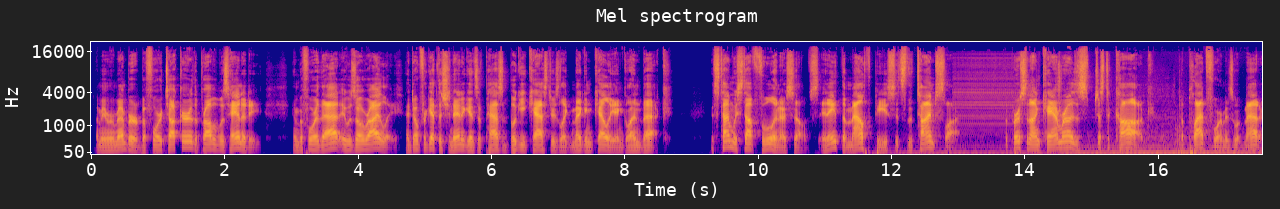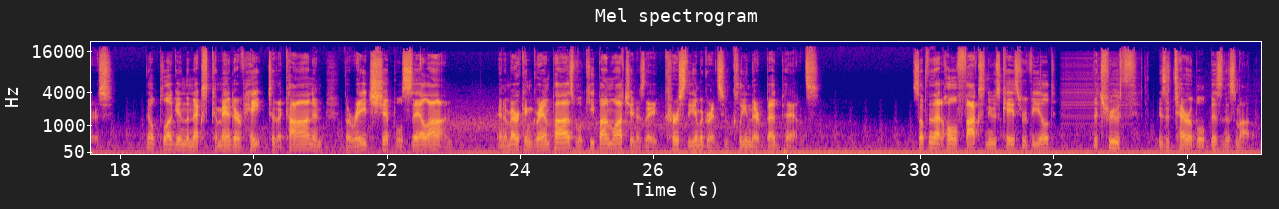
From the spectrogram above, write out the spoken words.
I mean, remember, before Tucker, the problem was Hannity. And before that, it was O'Reilly. And don't forget the shenanigans of past boogie casters like Megyn Kelly and Glenn Beck. It's time we stop fooling ourselves. It ain't the mouthpiece, it's the time slot. The person on camera is just a cog. The platform is what matters. They'll plug in the next commander of hate to the con, and the rage ship will sail on. And American grandpas will keep on watching as they curse the immigrants who clean their bedpans. Something that whole Fox News case revealed the truth is a terrible business model.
